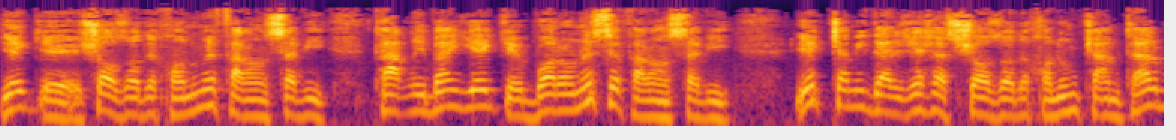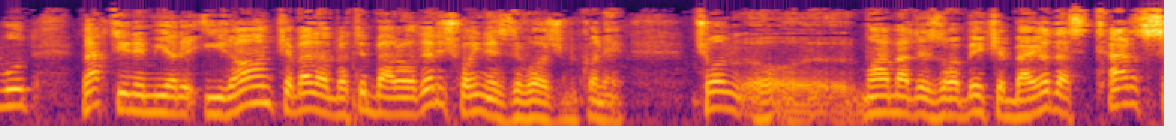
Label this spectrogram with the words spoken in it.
یک شاهزاده خانم فرانسوی. تقریبا یک بارونس فرانسوی. یک کمی درجهش از شاهزاده خانم کمتر بود. وقتی نمیاره ایران که بعد البته برادرش با این ازدواج می‌کنه. چون محمد رضا که بیاد از ترس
